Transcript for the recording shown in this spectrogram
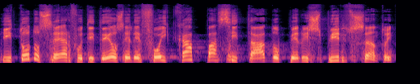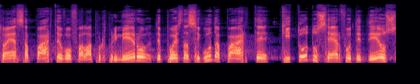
E todo servo de Deus, ele foi capacitado pelo Espírito Santo. Então essa parte eu vou falar por primeiro, depois na segunda parte, que todo servo de Deus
